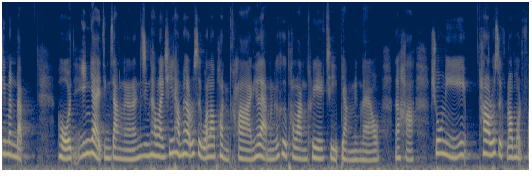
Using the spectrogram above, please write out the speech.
ที่มันแบบโหยิ่งใหญ่จริงจังนะจริงๆทำอะไรที่ทำให้เรารู้สึกว่าเราผ่อนคลายนี่แหละมันก็คือพลังครีเอทีฟอย่างหนึ่งแล้วนะคะ ช่วงนี้ถ้าเรารู้สึกเราหมดไฟ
